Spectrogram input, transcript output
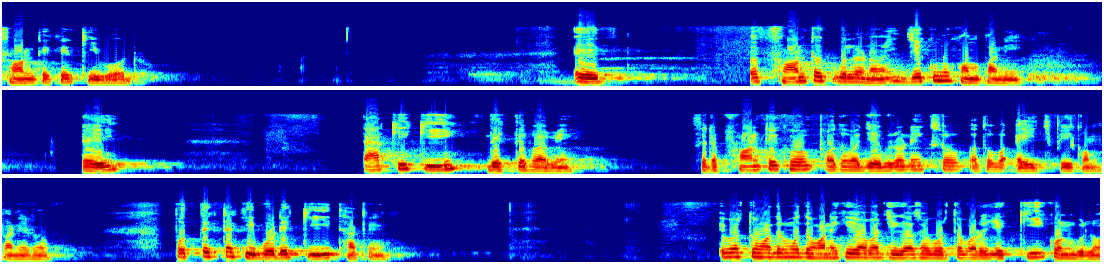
ফ্রন্টেকের কিবোর্ড এই ফ্রন্টেক বলে নয়, যে কোনো কোম্পানি এই একই কি দেখতে পাবে। সেটা ফ্রন্টেক হোক, অথবা জেব্রোনিক্স হোক, অথবা এইচপি কোম্পানির হোক। প্রত্যেকটা কিবোর্ডে কি থাকে। এবার তোমাদের মধ্যে অনেকেই আবার জিজ্ঞাসা করতে পারো যে কি কোনগুলো?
